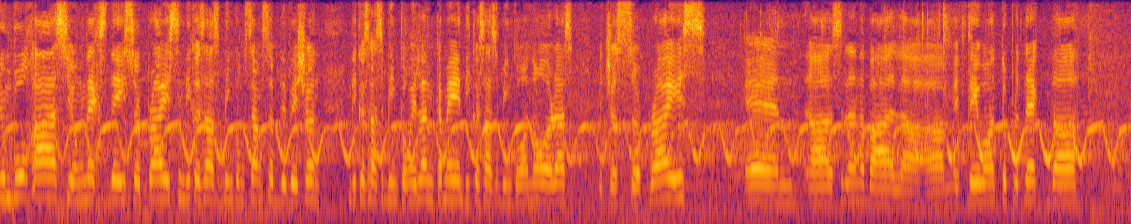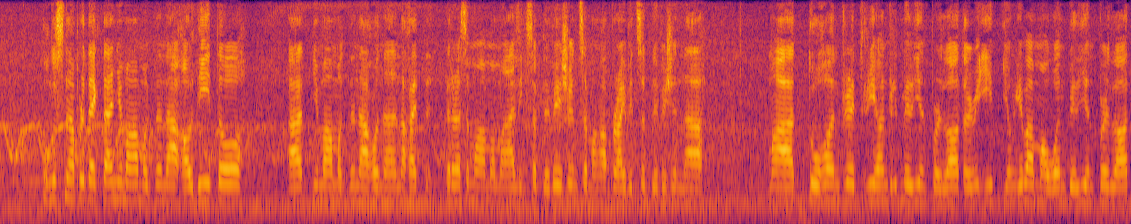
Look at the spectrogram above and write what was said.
yung bukas, yung next day, surprise, hindi ko sasabihin kung saan subdivision, hindi ko sasabihin kung ilan kami, hindi ko sasabihin kung ano oras. It's just surprise. And uh, sila na bahala. Um, if they want to protect the kung gusto na protektahan yung mga magnanakaw dito at yung mga magnanakaw na nakatira sa mga mamahaling subdivision, sa mga private subdivision na mga 200, 300 million per lot or yung iba mga 1 billion per lot,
